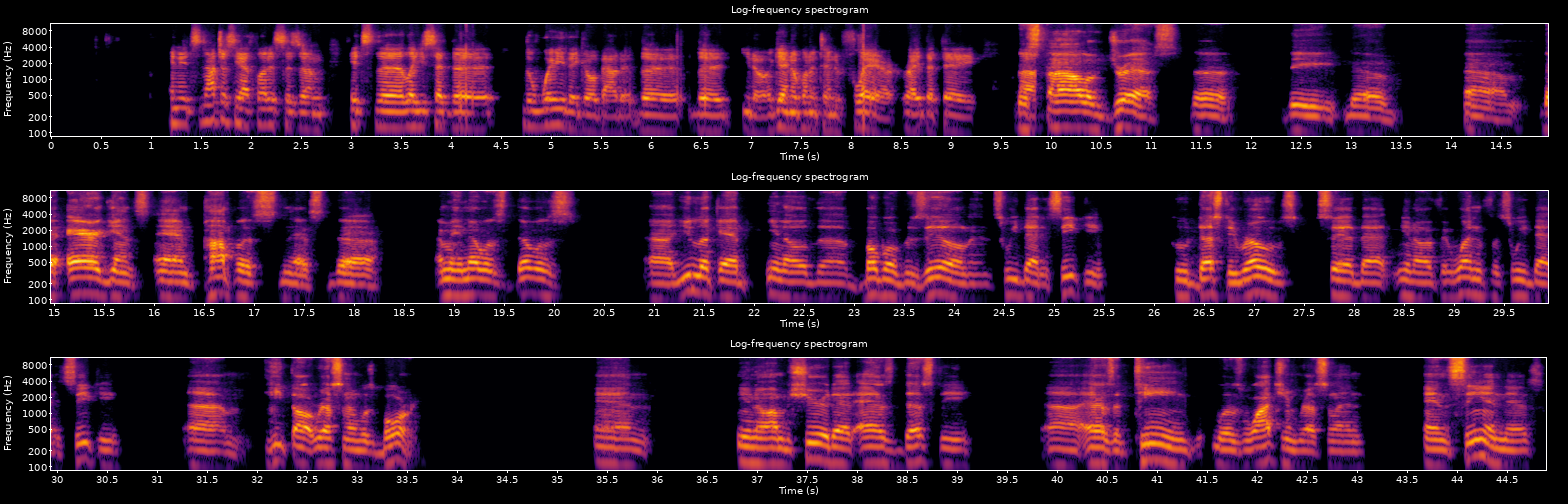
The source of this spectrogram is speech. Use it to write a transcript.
and it's not just the athleticism; it's the like you said the the way they go about it, the the you know again no pun intended flair, right? That they the uh, style of dress, the the the um, the arrogance and pompousness, the I mean, there was there was uh, you look at you know the Bobo Brazil and Sweet Daddy Siki, who Dusty Rhodes said that you know if it wasn't for Sweet Daddy Siki, um, he thought wrestling was boring. And you know, I'm sure that as Dusty, uh, as a teen, was watching wrestling and seeing this,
